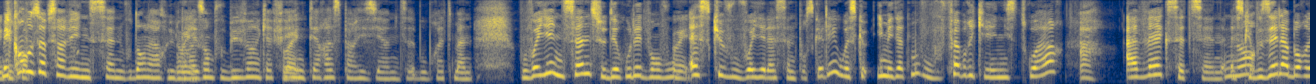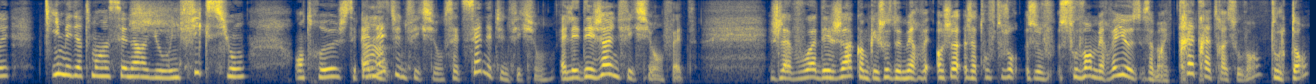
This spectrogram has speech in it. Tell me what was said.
Mais Une quand con- vous observez une scène, vous dans la rue, par exemple, vous buvez un café à Oui. une terrasse parisienne, Zabou Bretman, vous voyez une scène se dérouler devant vous. Est-ce que vous voyez la scène pour ce qu'elle est ou est-ce que immédiatement vous vous fabriquez une histoire Ah. avec cette scène? Est-ce que vous élaborez immédiatement un scénario, une fiction entre, je sais pas, Elle un- est une fiction. Cette scène est une fiction. Elle est déjà une fiction, en fait. Je la vois déjà comme quelque chose de merveilleux. Je, la- je la trouve toujours, je- souvent merveilleuse. Ça m'arrive très, très, très souvent, tout le temps.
